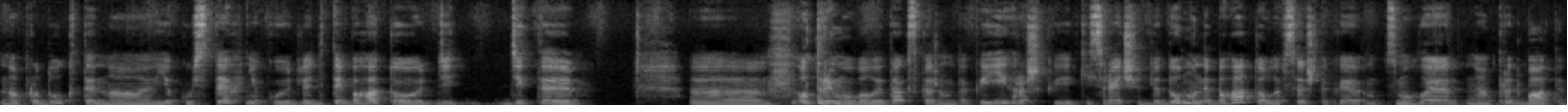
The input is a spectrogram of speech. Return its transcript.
на продукти, на якусь техніку. Для дітей багато ді- діти е, отримували, так скажімо так, і іграшки, якісь речі для дому. Небагато, але все ж таки змогли е, придбати.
